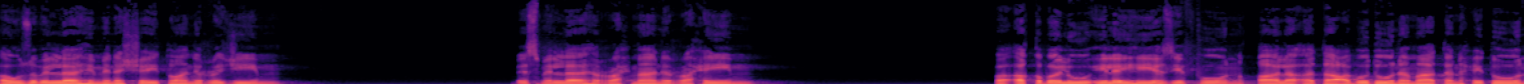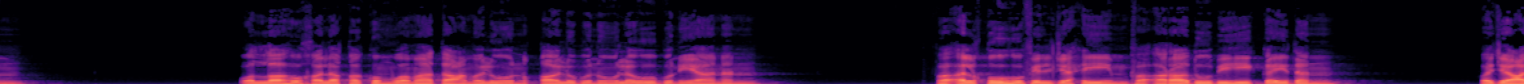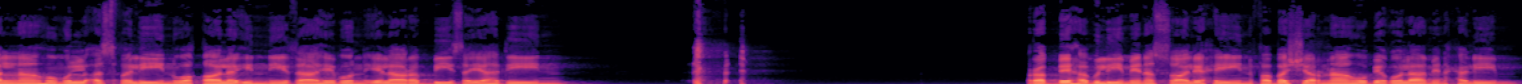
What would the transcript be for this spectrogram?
أعوذ بالله من الشيطان الرجيم بسم الله الرحمن الرحيم فأقبلوا إليه يزفون قال أتعبدون ما تنحتون والله خلقكم وما تعملون قالوا بنوا له بنيانا فألقوه في الجحيم فأرادوا به كيدا فجعلناهم الأسفلين وقال إني ذاهب إلى ربي سيهدين. رب هب لي من الصالحين فبشرناه بغلام حليم.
